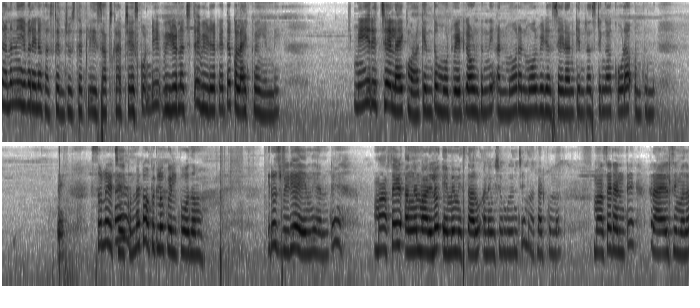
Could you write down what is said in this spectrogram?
ఛానల్ని ఎవరైనా ఫస్ట్ టైం చూస్తే ప్లీజ్ సబ్స్క్రైబ్ చేసుకోండి. వీడియో నచ్చితే వీడియోకి అయితే ఒక లైక్ వేయండి. మీరు ఇచ్చే లైక్ మాకెంతో మోటివేట్గా ఉంటుంది. And more and more videos చేయడానికి ఇంట్రెస్టింగ్గా కూడా ఉంటుంది. సో లేట్ చేయకుండా టాపిక్లోకి వెళ్ళిపోదాం. ఈరోజు వీడియో ఏంటి అంటే మా సైడ్ అంగన్వాడీలో ఏమేమి ఇస్తారు అనే విషయం గురించి మాట్లాడుకుందాం. మా సైడ్ అంటే రాయలసీమలో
